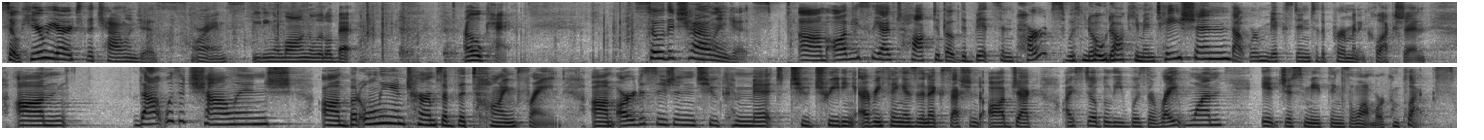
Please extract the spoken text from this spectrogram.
So here we are to the challenges, or I'm speeding along a little bit. Okay. So the challenges. Um, obviously, I've talked about the bits and parts with no documentation that were mixed into the permanent collection. Um, that was a challenge, um, but only in terms of the time frame. Um, our decision to commit to treating everything as an accessioned object, I still believe was the right one. It just made things a lot more complex.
